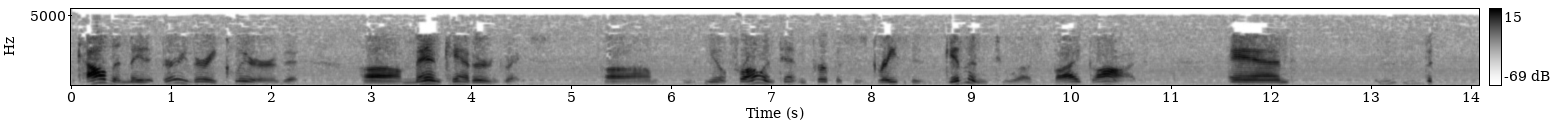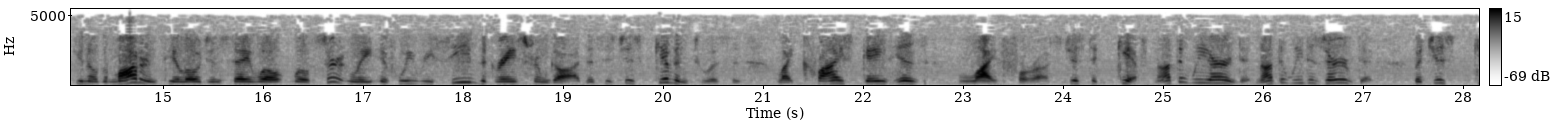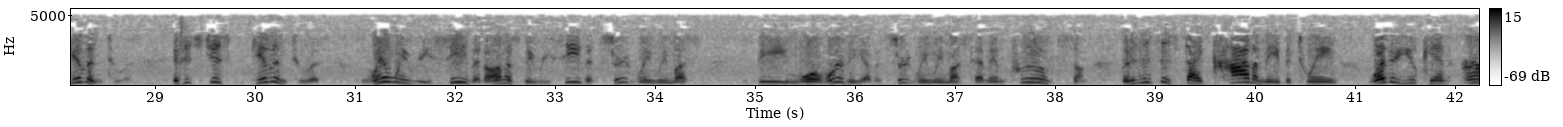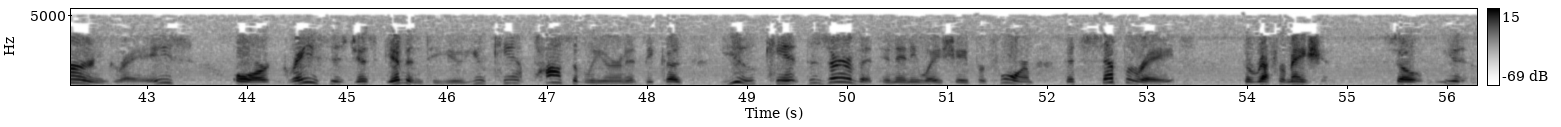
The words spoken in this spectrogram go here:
Calvin made it very, very clear that uh, man can't earn grace. Um, you know, for all intent and purposes, grace is given to us by God And the you know the modern theologians say, well, well, certainly if we receive the grace from God, this is just given to us, like Christ gave His life for us, just a gift. Not that we earned it, not that we deserved it, but just given to us. If it's just given to us, when we receive it, honestly receive it, certainly we must be more worthy of it. Certainly we must have improved some. But it is this dichotomy between whether you can earn grace or grace is just given to you. You can't possibly earn it because you can't deserve it in any way, shape, or form that separates the Reformation. So, you know,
